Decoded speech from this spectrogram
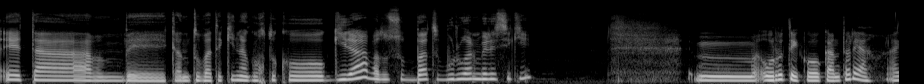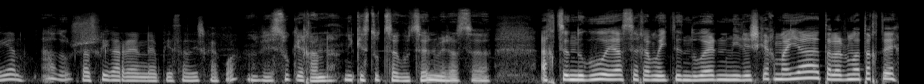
eta be, kantu batekin agurtuko gira, baduzu bat buruan bereziki? Mm, urrutiko kantorea, agian. Ados. Zazpigarren pieza diskakoa. Bezuk erran, nik ez dut zagutzen, beraz, eh, hartzen dugu, ea zer emaiten duen mile esker maia eta larun bat arte.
